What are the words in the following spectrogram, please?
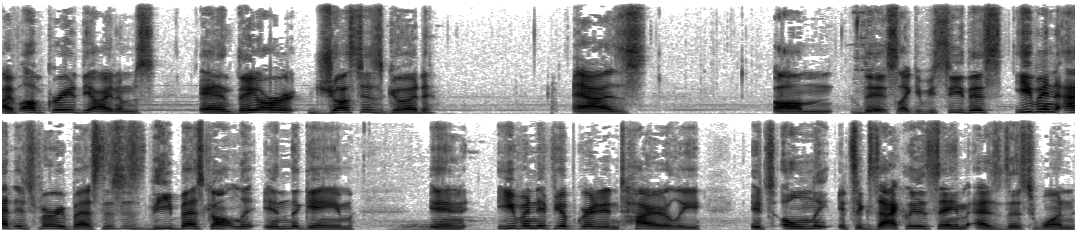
I've upgraded the items, and they are just as good as um this. Like if you see this, even at its very best, this is the best gauntlet in the game. In even if you upgrade it entirely, it's only it's exactly the same as this one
